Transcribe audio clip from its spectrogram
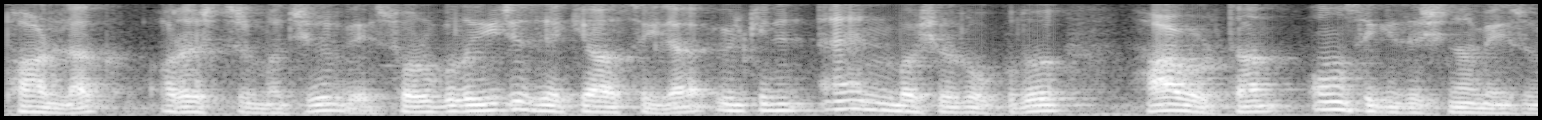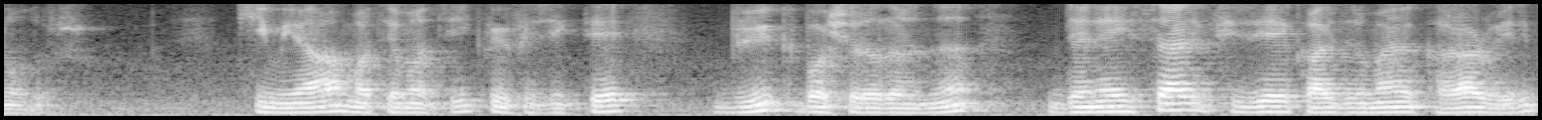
parlak, araştırmacı ve sorgulayıcı zekasıyla ülkenin en başarılı okulu Harvard'dan 18 yaşına mezun olur. Kimya, matematik ve fizikte büyük başarılarını deneysel fiziğe kaydırmaya karar verip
